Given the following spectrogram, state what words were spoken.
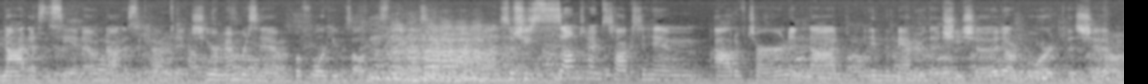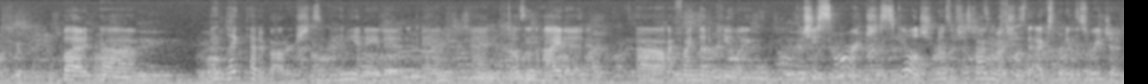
not as the CNO, not as the captain. She remembers him before he was all these things. So she sometimes talks to him out of turn and not in the manner that she should on board the ship. But um, I like that about her. She's opinionated and, and doesn't hide it. Uh, I find that appealing because she's smart, she's skilled, she knows what she's talking about. She's the expert in this region.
